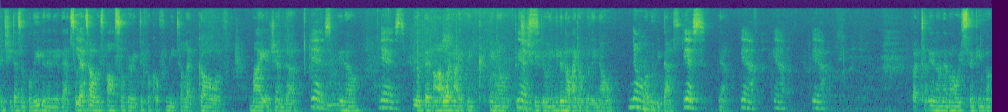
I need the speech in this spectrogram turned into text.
and she doesn't believe in any of that. So Yeah. that's always also very difficult for me to let go of my agenda. Yes. You know, Yes. you know, that uh, what I think you know that she should be doing, even though I don't really know No. what would be best. Yes. Yeah. Yeah. Yeah. Yeah. But you know, and I'm always thinking, oh,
